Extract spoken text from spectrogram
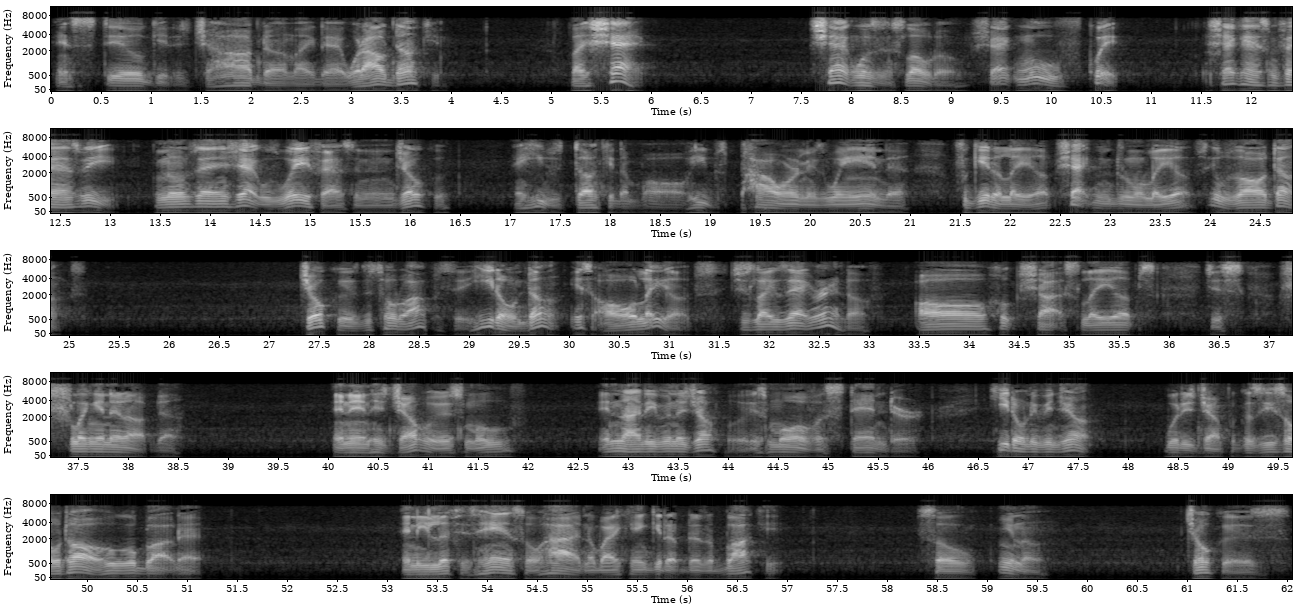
and still get the job done like that without dunking. Like Shaq. Shaq wasn't slow though. Shaq moved quick. Shaq had some fast feet. You know what I'm saying? Shaq was way faster than Joker. And he was dunking the ball. He was powering his way in there. Forget a layup. Shaq didn't do no layups. It was all dunks. Joker is the total opposite. He don't dunk. It's all layups. Just like Zach Randolph. All hook shots, layups, just flinging it up there. And then his jumper is smooth. It's not even a jumper. It's more of a stander. He don't even jump with his jumper because he's so tall. Who will block that? And he left his hand so high nobody can get up there to block it. So, you know, Joker is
